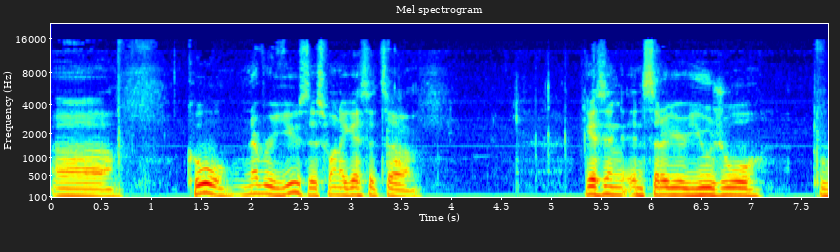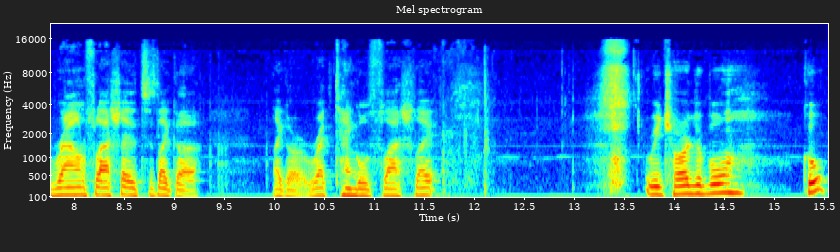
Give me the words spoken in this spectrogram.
Uh, cool. Never used this one. I guess it's. Um, I guess in, instead of your usual round flashlight, it's just like a like a rectangle flashlight. Rechargeable. Cool.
